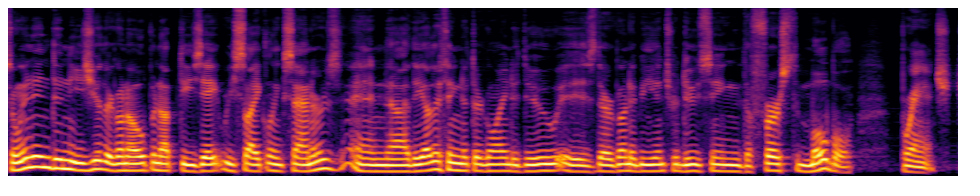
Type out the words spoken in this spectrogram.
So in Indonesia, they're going to open up these eight recycling centers, and uh, the other thing that they're going to do is they're going to be introducing the first mobile branch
